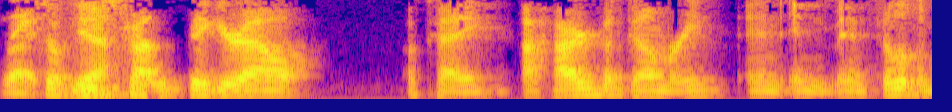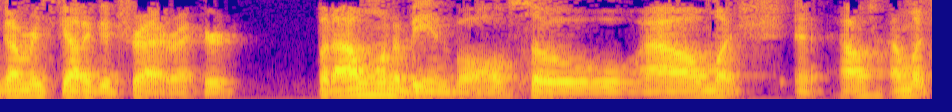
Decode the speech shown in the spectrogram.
Right. So he's yeah. trying to figure out. Okay, I hired Montgomery, and, and and Philip Montgomery's got a good track record, but I want to be involved. So how much how how much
